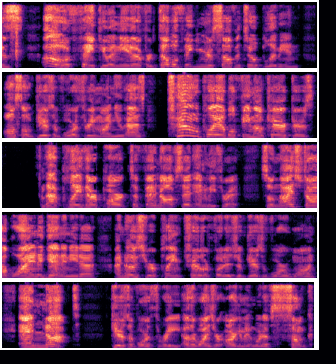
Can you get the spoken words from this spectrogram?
is! Oh, thank you, Anita, for double thinking yourself into oblivion. Also, Gears of War 3, mind you, has two playable female characters that play their part to fend off said enemy threat. So nice job lying again, Anita. I noticed you were playing trailer footage of Gears of War 1 and not Gears of War 3. Otherwise, your argument would have sunk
